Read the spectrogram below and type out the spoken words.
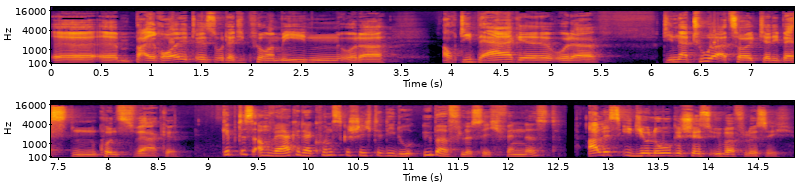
äh, äh, Bayreuth ist oder die Pyramiden oder auch die Berge oder die Natur erzeugt ja die besten Kunstwerke. Gibt es auch Werke der Kunstgeschichte, die du überflüssig findest? Alles Ideologische ist überflüssig.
